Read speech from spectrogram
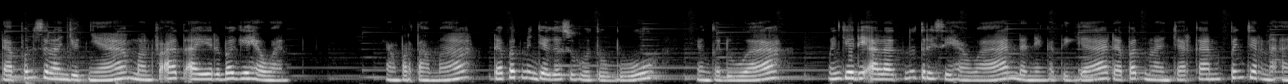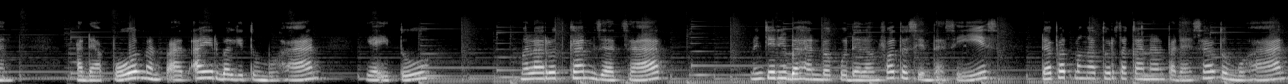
Dapun selanjutnya, manfaat air bagi hewan. Yang pertama, dapat menjaga suhu tubuh. Yang kedua, menjadi alat nutrisi hewan. Dan yang ketiga, dapat melancarkan pencernaan. Adapun manfaat air bagi tumbuhan, yaitu melarutkan zat-zat, menjadi bahan baku dalam fotosintesis, dapat mengatur tekanan pada sel tumbuhan,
